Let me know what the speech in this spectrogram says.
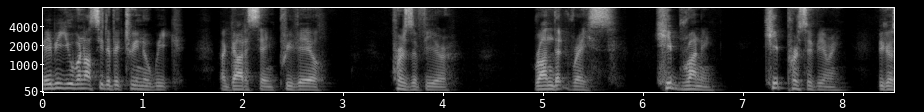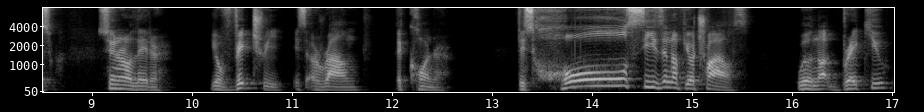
Maybe you will not see the victory in a week. But God is saying, prevail, persevere, Run that race. Keep running. Keep persevering because sooner or later, your victory is around the corner. This whole season of your trials will not break you,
